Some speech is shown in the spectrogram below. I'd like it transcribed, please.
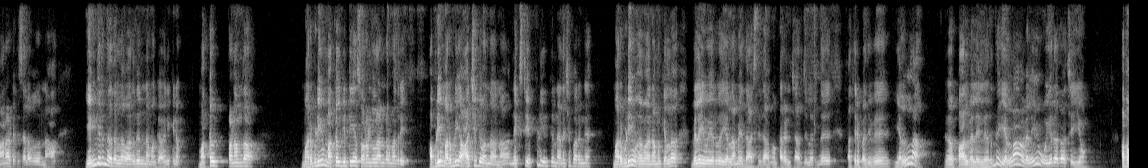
மாநாட்டுக்கு செலவுன்னா எங்கிருந்து அதெல்லாம் வருதுன்னு நம்ம கவனிக்கணும். மக்கள் பணம் தான். மறுபடியும் மக்கள்கிட்டயே சுரண்டலான்ற மாதிரி. அப்படியே மறுபடியும் ஆட்சிக்கு வந்தான்னா நெக்ஸ்ட் எப்படி இருக்குன்னு நினச்சி பாருங்க. மறுபடியும் நமக்கு எல்லாம் விலை உயர்வு எல்லாமே ஜாஸ்தி தான் ஆகும். கரண்ட் சார்ஜிலேருந்து பத்திரப்பதிவு எல்லாம் பால் விலையிலேருந்து எல்லா விலையும் உயரதான் செய்யும். அப்போ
